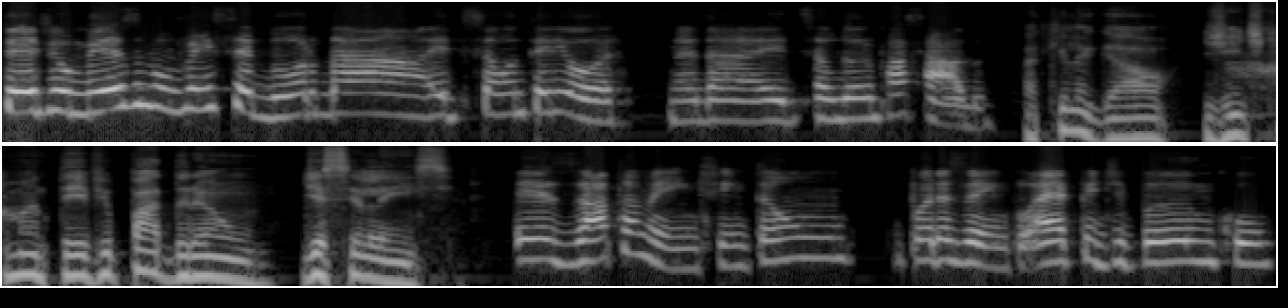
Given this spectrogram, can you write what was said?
teve o mesmo vencedor da edição anterior, né, da edição do ano passado. Ah, que legal. Gente que manteve o padrão de excelência. Exatamente. Então, por exemplo, app de banco,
